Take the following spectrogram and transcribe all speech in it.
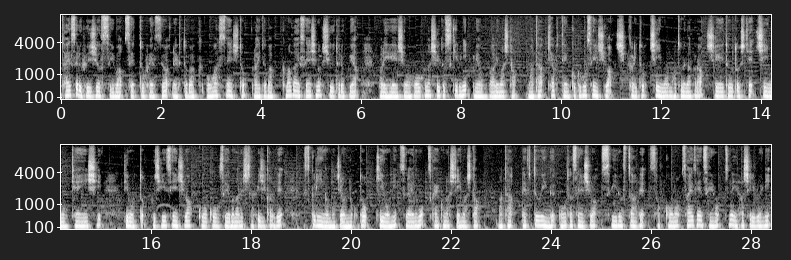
対する藤吉水はセットオフェンスではレフトバック大橋選手とライトバック熊谷選手のシュート力やバリエーション豊富なシュートスキルに目を奪われました。また、キャプテン国母選手はしっかりとチームをまとめながら司令塔としてチームを牽引し、ピボット藤井選手は高校生離れしたフィジカルで、スクリーンはもちろんのこと、器用にスライドも使いこなしていました。また、レフトウィング太田選手はスピードスターで速攻の最前線を常に走る上に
